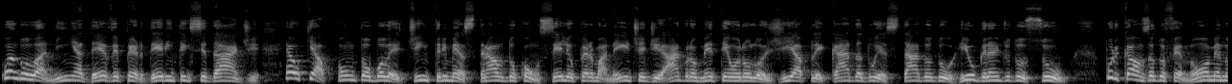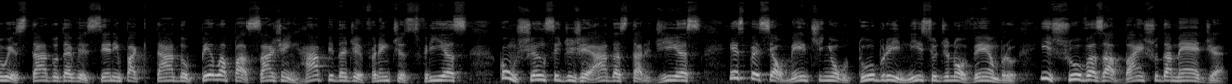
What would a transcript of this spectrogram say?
quando Laninha deve perder intensidade. É o que aponta o boletim trimestral do Conselho Permanente de Agrometeorologia Aplicada do Estado do Rio Grande do Sul. Por causa do fenômeno, o estado deve ser impactado pela passagem rápida de frentes frias, com chance de geadas tardias, especialmente em outubro início de novembro e chuvas abaixo da média.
